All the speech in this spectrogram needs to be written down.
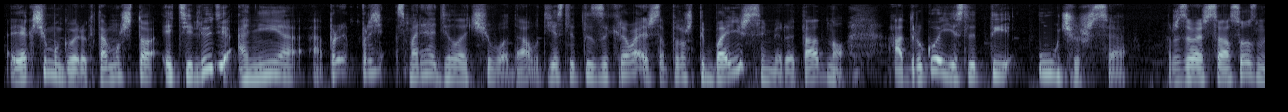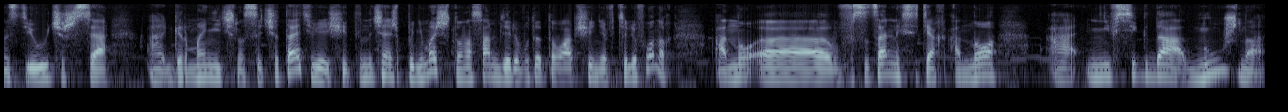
А Я к чему говорю? К тому, что эти люди, они, а, про- смотря дело от чего, да, вот если ты закрываешься, потому что ты боишься мира, это одно, а другое, если ты учишься развиваешь свою осознанность и учишься а, гармонично сочетать вещи, и ты начинаешь понимать, что на самом деле вот этого общения в телефонах, оно э, в социальных сетях, оно а, не всегда нужно,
